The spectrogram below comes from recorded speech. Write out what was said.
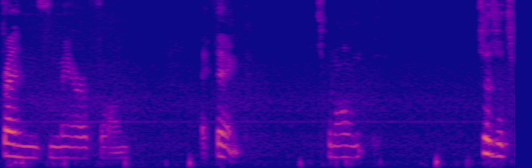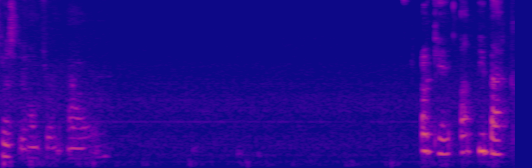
Friends marathon, I think. It's been on. It says it's supposed to be on for an hour. Okay, I'll be back.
